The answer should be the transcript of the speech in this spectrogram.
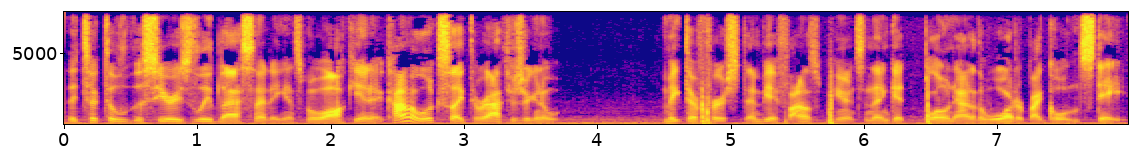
They took the, the series lead last night against Milwaukee, and it kind of looks like the Raptors are going to make their first NBA Finals appearance and then get blown out of the water by Golden State.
